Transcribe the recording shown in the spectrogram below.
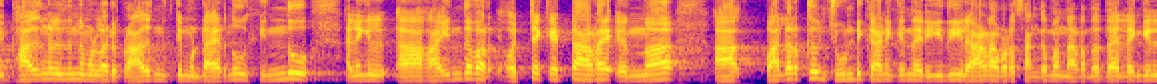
വിഭാഗങ്ങളിൽ നിന്നുമുള്ള ഒരു പ്രാതിനിധ്യം ഉണ്ടായിരുന്നു. ഹിന്ദു അല്ലെങ്കിൽ ഹൈന്ദവർ ഒറ്റക്കെട്ടാണ് എന്ന് പലർക്കും ചൂണ്ടിക്കാണിക്കുന്ന രീതിയിലാണ് അവിടെ സംഗമം നടന്നത്. അല്ലെങ്കിൽ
